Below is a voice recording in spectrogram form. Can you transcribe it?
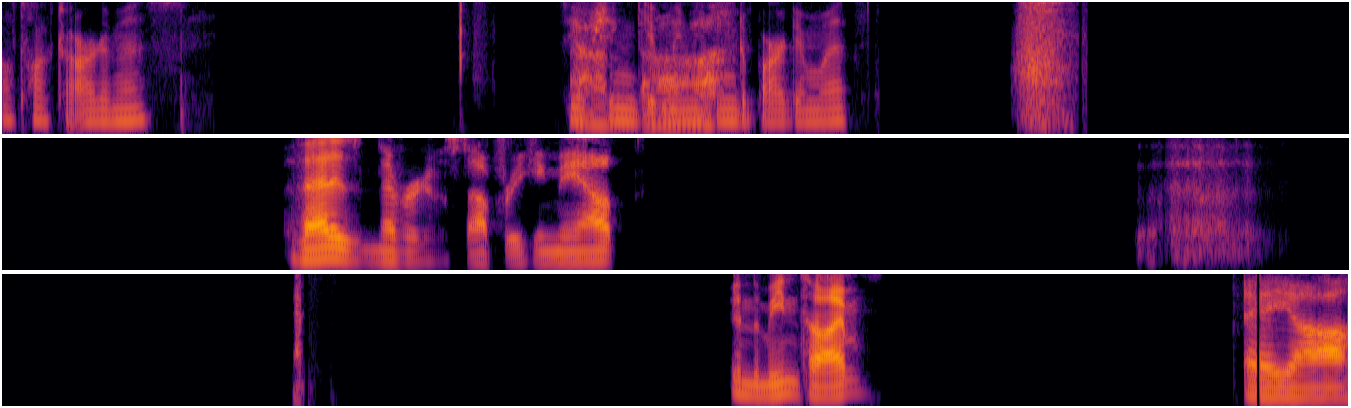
I'll talk to Artemis. See if she can And, give me uh, anything to bargain with. That is never going to stop freaking me out. In the meantime, a uh,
